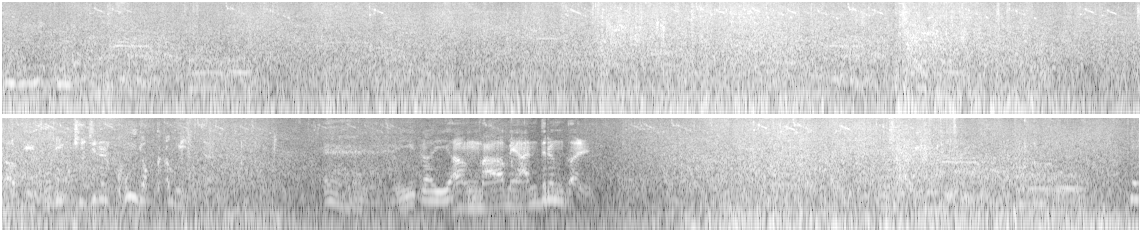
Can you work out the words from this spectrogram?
동맹이 공격받고 있습니다. 적이 우리 기지를 공격하고 있다. 에, 이거 영 마음에 안 드는 걸. 베스핀 가스가 부족합니다.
